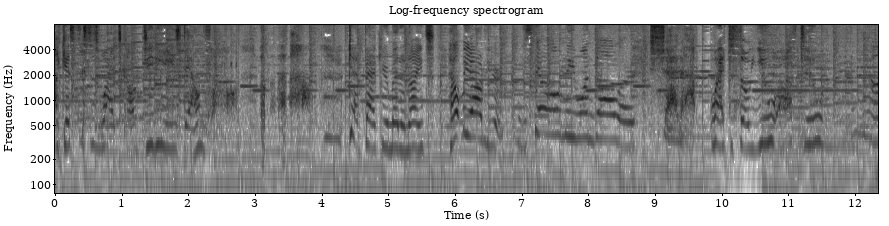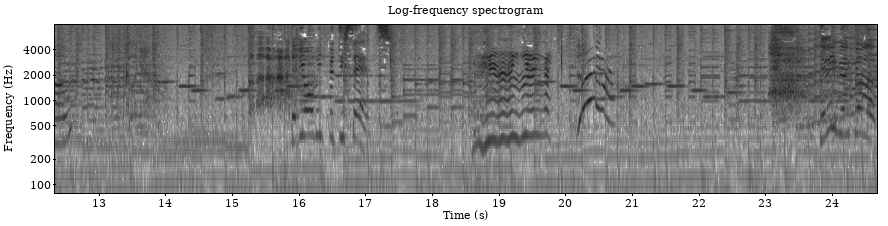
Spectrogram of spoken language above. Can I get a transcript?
I guess this is why it's called Dedede's downfall. Get back here, Knights. Help me out here. You still owe me one dollar. Shut up. Do I have to throw you off too? No. Good. Then you owe me 50 cents. Get me back up.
